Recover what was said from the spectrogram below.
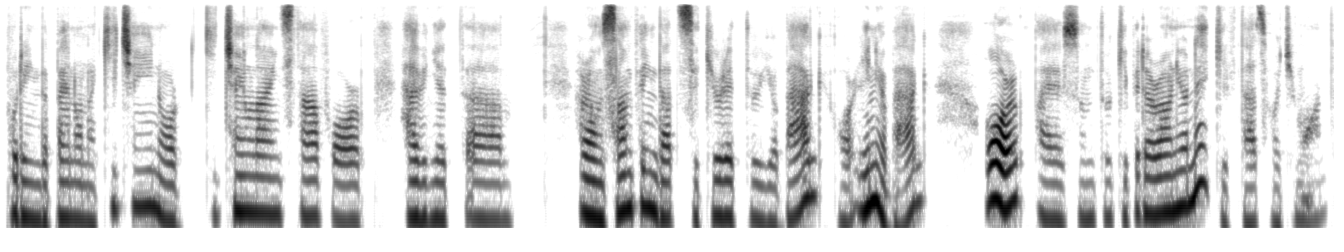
putting the pen on a keychain or keychain line stuff or having it uh, around something that's secured to your bag or in your bag or I assume to keep it around your neck if that's what you want.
